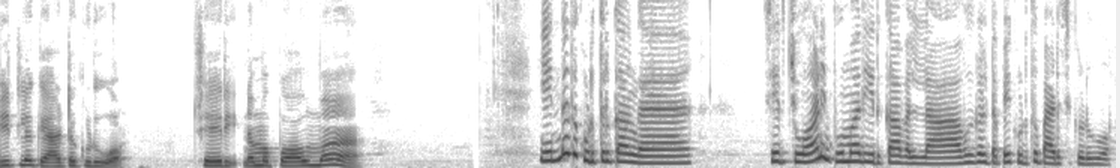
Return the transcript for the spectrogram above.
வீட்டில் கேட்டுக்கிடுவோம் சரி நம்ம போவோமா? என்னது கொடுத்துருக்காங்க? சரி சுவாணி பூமாரி இருக்காவல்ல அவங்கள்ட்ட போய் கொடுத்து படிச்சுக்கிடுவோம்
